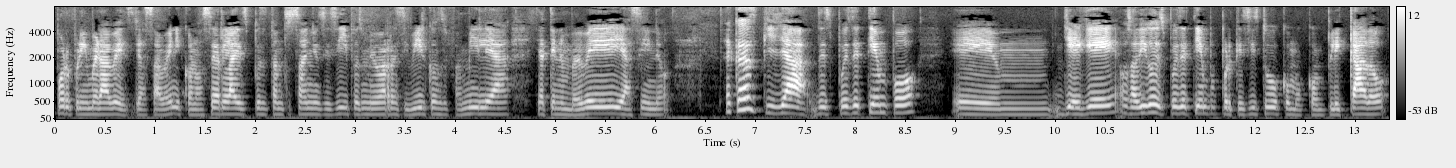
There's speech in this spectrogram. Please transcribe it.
por primera vez, ya saben, y conocerla después de tantos años y así, pues me iba a recibir con su familia, ya tiene un bebé y así, ¿no? La cosa es que ya después de tiempo eh, llegué, o sea, digo después de tiempo porque sí estuvo como complicado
